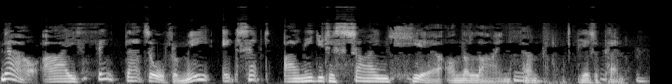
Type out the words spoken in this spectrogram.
Now, I think that's all from me, except I need you to sign here on the line. Mm. Um, here's a pen.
